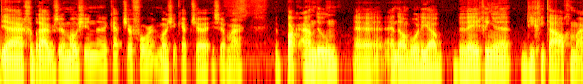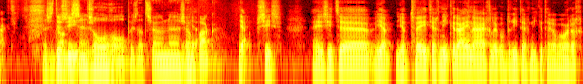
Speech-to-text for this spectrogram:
Daar gebruiken ze motion eh, capture voor. Motion capture is zeg maar een pak aandoen. Uh, en dan worden jouw bewegingen digitaal gemaakt. Daar zitten dus al die sensoren op. Is dat zo'n uh, zo'n ja. pak? Ja, precies. En je ziet, uh, je, hebt, je hebt twee technieken daarin eigenlijk, of drie technieken tegenwoordig.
